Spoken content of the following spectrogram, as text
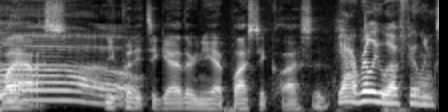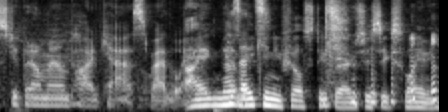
glass. You put Oh. it together and you have plastic glasses. Yeah, I really love feeling stupid on my own podcast, by the way. I'm not making you feel stupid. I was just explaining.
